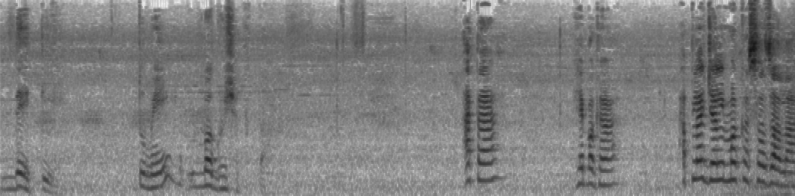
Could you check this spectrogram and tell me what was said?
देते. तुम्ही बघू शकता. आता हे बघा आपला जन्म कसा झाला?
